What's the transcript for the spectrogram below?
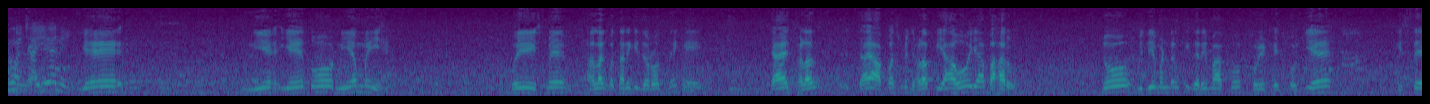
बोलले. चाहिए या नहीं? ये निय- ये तो नियम में ही है। कोई इसमें अलग बताने की ज़रूरत नहीं कि चाहे झड़प चाहे आपस में झड़प या हो या बाहर हो जो विधिमंडल की गरिमा को थोड़ी ठेस पहुँची है इससे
